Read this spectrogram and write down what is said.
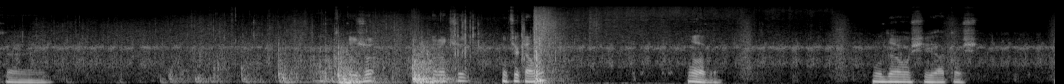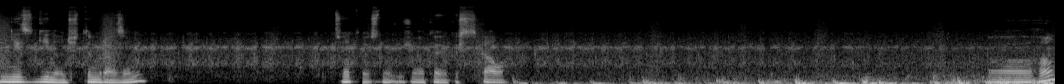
Okej. Tylko, że raczej uciekamy. No dobra. Udało się jakoś nie zginąć tym razem. Co to jest na górze? Okej, jakaś skała. Aha.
